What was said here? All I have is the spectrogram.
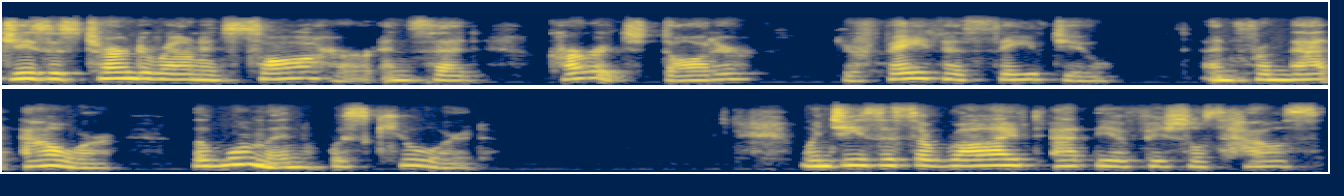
Jesus turned around and saw her and said, Courage, daughter, your faith has saved you. And from that hour, the woman was cured. When Jesus arrived at the official's house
